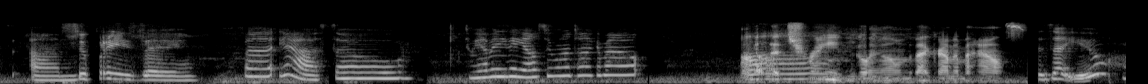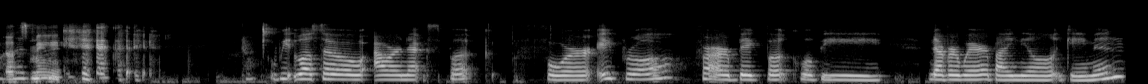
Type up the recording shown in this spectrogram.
um, Surprise. but yeah. So, do we have anything else we want to talk about? What about that Um, train going on in the background of my house? Is that you? That's me. We well, so our next book for April for our big book will be Neverwhere by Neil Gaiman.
